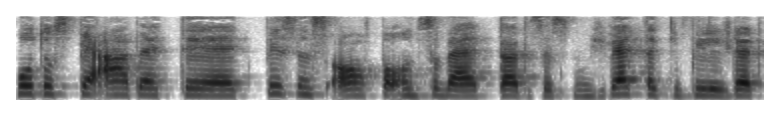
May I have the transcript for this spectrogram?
Fotos bearbeitet, Businessaufbau und so weiter, das ist mich weitergebildet,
